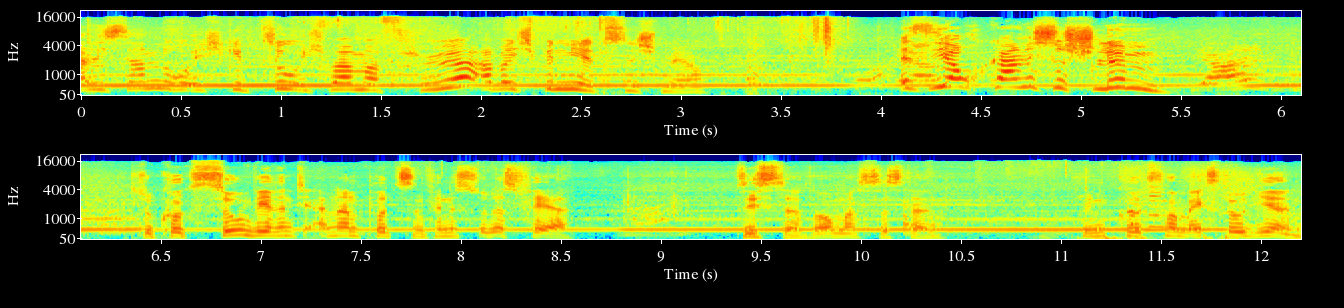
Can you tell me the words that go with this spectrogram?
Alessandro, ich gebe zu, ich war mal früher, aber ich bin jetzt nicht mehr. Es ist ja auch gar nicht so schlimm. Du guckst zu, während die anderen putzen. Findest du das fair? Siehst du, warum machst du das dann? Ich bin kurz vorm Explodieren.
